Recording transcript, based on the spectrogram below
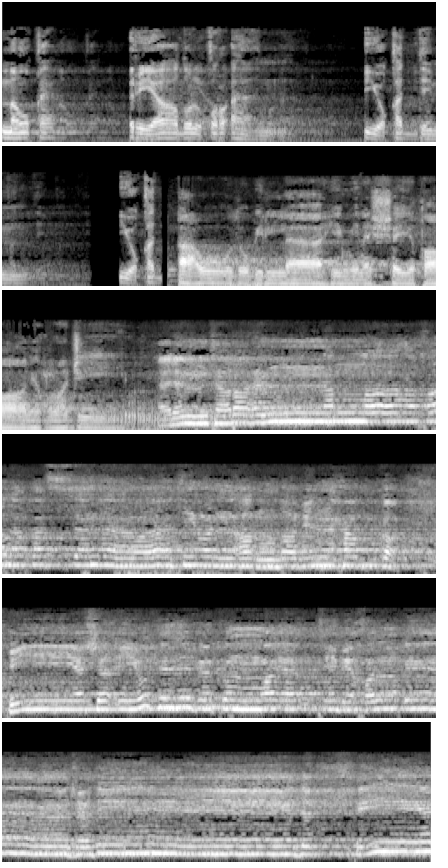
موقع رياض القرآن. يقدم. يقدم. أعوذ بالله من الشيطان الرجيم. ألم تر أن الله خلق السماوات والأرض بالحق؟ إن يشأ يذهبكم ويأت بخلق جديد.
